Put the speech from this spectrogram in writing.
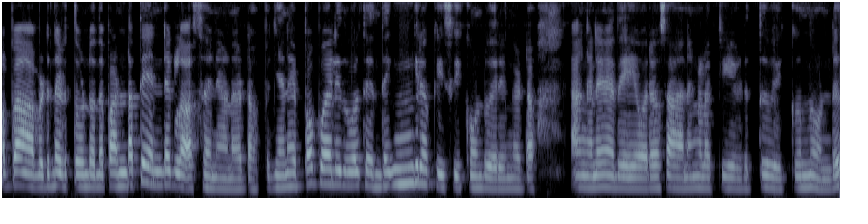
അപ്പോൾ അവിടുന്ന് എടുത്തുകൊണ്ട് വന്ന പണ്ടത്തെ എന്റെ ഗ്ലാസ് തന്നെയാണ് കേട്ടോ. അപ്പോൾ ഞാൻ എപ്പോൾ പോയാലും ഇതുപോലത്തെ എന്തെങ്കിലുമൊക്കെ ഇസ്കിക്കൊണ്ട് വരും കേട്ടോ. അങ്ങനെ അതേ ഓരോ സാധനങ്ങളൊക്കെ എടുത്ത് വെക്കുന്നുണ്ട്.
